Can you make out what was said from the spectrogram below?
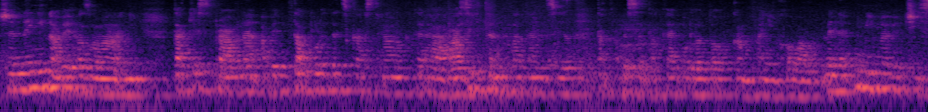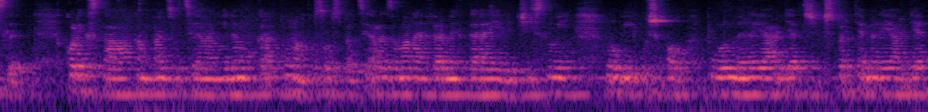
že není na vyhazování, tak je správné, aby ta politická strana, která razí tenhle ten cíl, tak aby se také podle toho v kampani chovala. My neumíme vyčíslit, kolik stála kampaň sociálních demokratů, na to jsou specializované firmy, které ji vyčíslují, mluví už o půl miliardě, tři čtvrtě miliardě,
